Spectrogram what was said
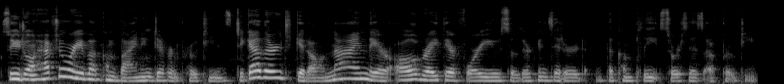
So you don't have to worry about combining different proteins together to get all nine. They are all right there for you, so they're considered the complete sources of protein.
